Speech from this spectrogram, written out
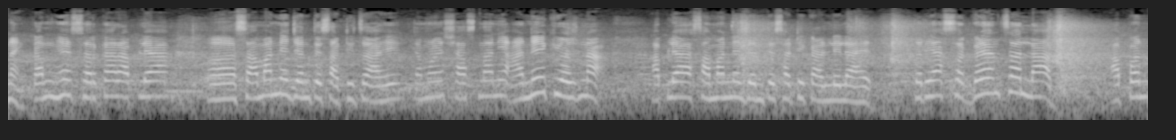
नाही कारण हे सरकार आपल्या सामान्य जनतेसाठीचं आहे. त्यामुळे शासनाने अनेक योजना आपल्या सामान्य जनतेसाठी काढलेल्या आहेत. तर ह्या सगळ्यांचा लाभ आपण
